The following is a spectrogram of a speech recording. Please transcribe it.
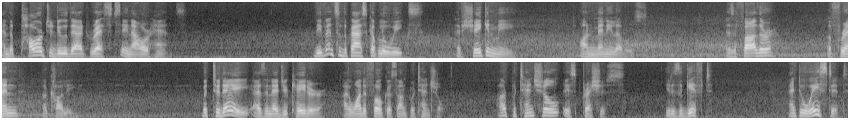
and the power to do that rests in our hands. The events of the past couple of weeks have shaken me on many levels. As a father, a friend, a colleague. But today, as an educator, I want to focus on potential. Our potential is precious. It is a gift. And to waste it,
